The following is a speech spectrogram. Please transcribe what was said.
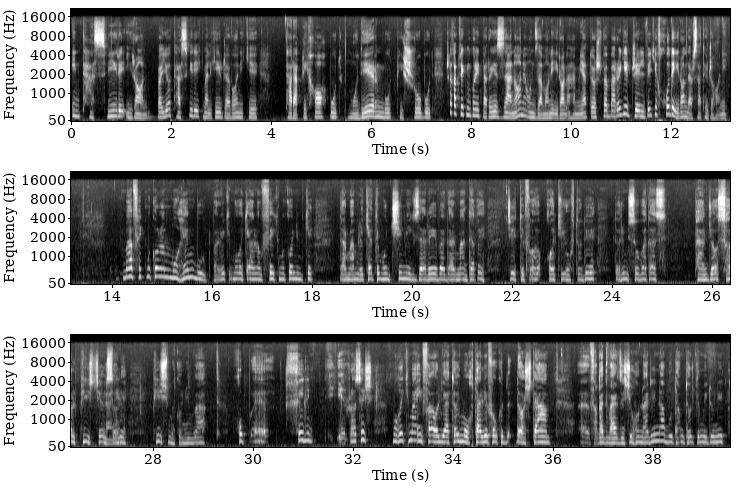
این تصویر ایران و یا تصویر یک ملکه جوانی که ترقی خواه بود مدرن بود پیشرو بود چقدر فکر می‌کنید برای زنان اون زمان ایران اهمیت داشت و برای جلوه خود ایران در سطح جهانی؟ من فکر می‌کنم مهم بود برای که موقع که الان فکر می‌کنیم که در مملکتمون چی میگذره و در منطقه چه اتفاقاتی افتاده داریم صحبت از پنجاه سال پیش چه بله. سال پیش می‌کنیم و خب خیلی راستش موقعی که من این فعالیت های مختلف رو داشتم فقط ورزشی هنری نبود همطور که می‌دونید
